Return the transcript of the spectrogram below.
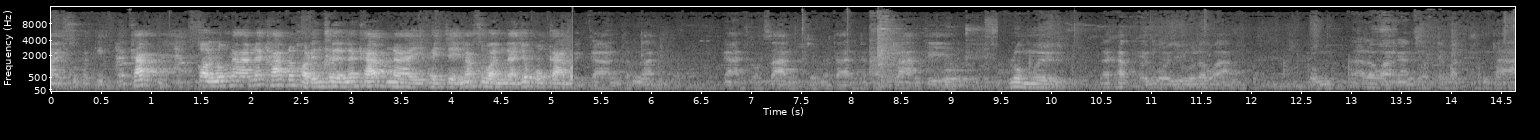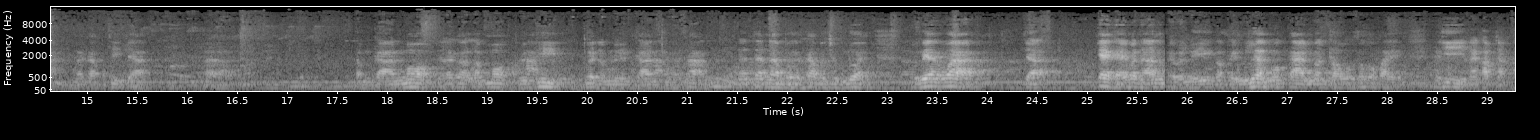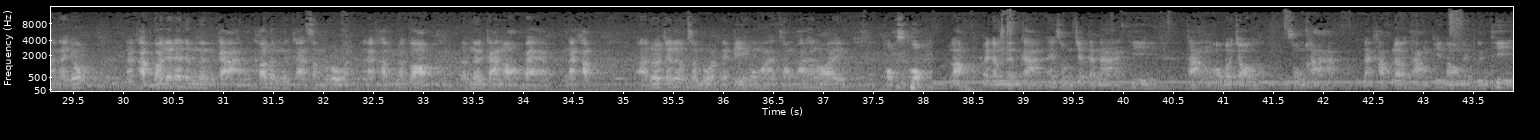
นายสุภกิจนะครับ ก่อนลงนามนะครับต้องขอเรียนเชิญนะครับนายไพเจมากสุวรรณนายกองค์การเป็นการสำนักงานก่อสร้างชนประทานขนาดกลางที่ร่วมมือนะครับ MOU ระหว่างกรมระหว่างงานส่วนจังหวัดสงขลานะครับ ที่จะเอ่อทำการมอบแล้วก็รับมอบพื้นที่เพื่อดำเนินการก่อสร้างนั้นท่านนำเภอเข้าประชุมด้วยตรงนี้ว่าจะ แก้ไขปัญหาในวันนี้ก็เป็นเรื่องของการบรรเทาทุกขภัยที่นะครับจากท่านนายกนะครับก็จะได้ดำเนินการเข้าดำเนินการสำรวจนะครับ แล้วก็ดำเนินการออกแบบนะครับโดยจะเริ่มสำรวจในปีงบประมาณ 2566 รับไปดำเนินการให้สมเจตนาที่ทางอบจสงขลานะครับ แล้วทางพี่น้องในพื้นที่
